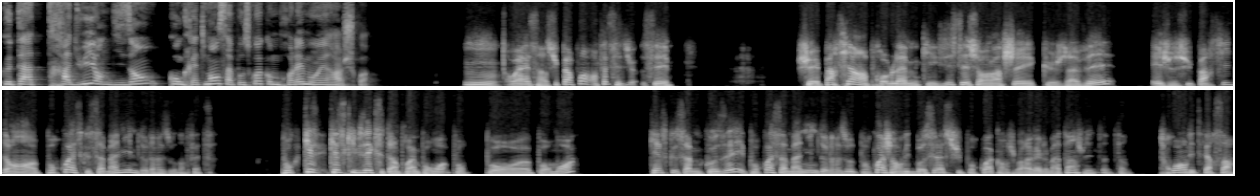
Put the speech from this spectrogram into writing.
que tu as traduit en disant concrètement ça pose quoi comme problème au RH quoi? Mmh, ouais c'est un super point. En fait c'est c'est je suis parti à un problème qui existait sur le marché que j'avais et je suis parti dans pourquoi est-ce que ça m'anime de le résoudre en fait? Qu'est-ce qui faisait que c'était un problème pour moi pour pour euh, pour moi? Qu'est-ce que ça me causait et pourquoi ça m'anime de le résoudre? Pourquoi j'ai envie de bosser là-dessus? Pourquoi quand je me réveille le matin, je me dis trop envie de faire ça?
